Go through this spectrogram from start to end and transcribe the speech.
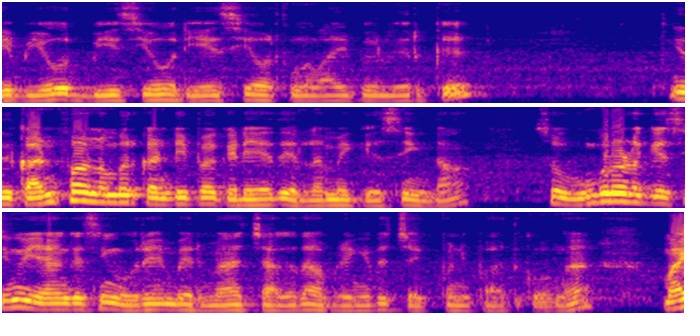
ஏபியோ ஒரு பிசியோ ஒரு ஏசியோ வரதுக்கான வாய்ப்புகள் இருக்குது இது கன்ஃபார்ம் நம்பர் கண்டிப்பாக கிடையாது. எல்லாமே கெஸ்ஸிங் தான். ஸோ உங்களோட கெஸிங்கும் என் கெஸ்ஸிங் ஒரே மாரி மேட்ச் ஆகுது அப்படிங்கிறத செக் பண்ணி பார்த்துக்கோங்க. மை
